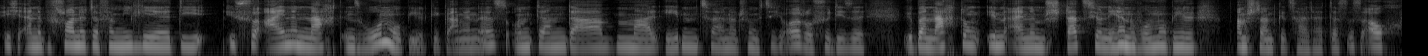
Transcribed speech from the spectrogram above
ich eine befreundete Familie, die für eine Nacht ins Wohnmobil gegangen ist und dann da mal eben 250 Euro für diese Übernachtung in einem stationären Wohnmobil am Stand gezahlt hat. Das ist auch,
